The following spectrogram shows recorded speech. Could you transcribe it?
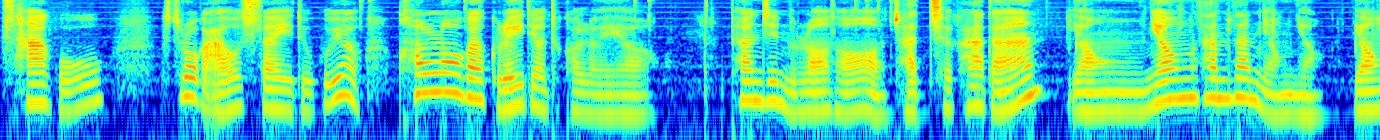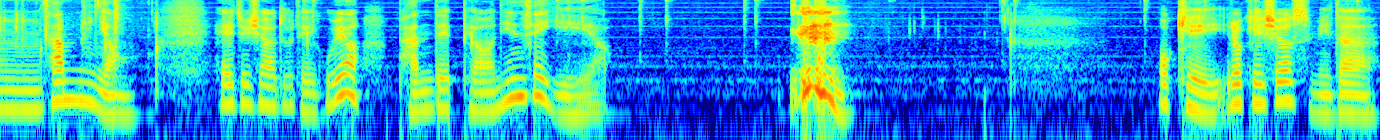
4고, 스트로크 아웃사이드고요. 컬러가 그레이디언트 컬러예요. 편집 눌러서 좌측 하단 003300, 030 해주셔도 되고요. 반대편 흰색이에요. 오케이 이렇게 씌웠습니다.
